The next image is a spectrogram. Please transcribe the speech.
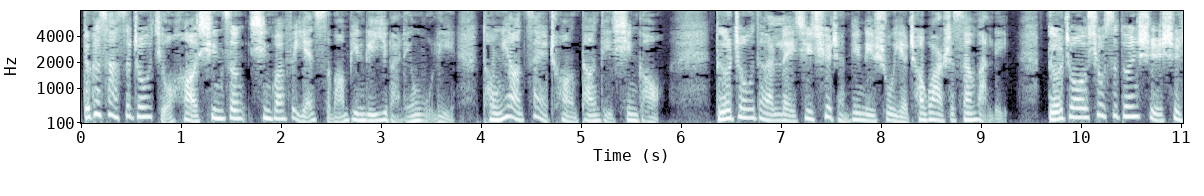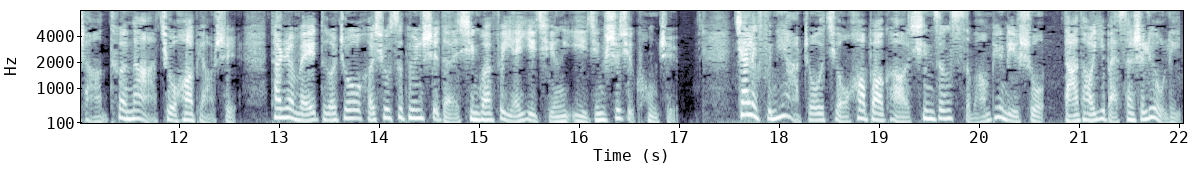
德克萨斯州九号新增新冠肺炎死亡病例一百零五例，同样再创当地新高。德州的累计确诊病例数也超过二十三万例。德州休斯敦市市长特纳九号表示，他认为德州和休斯敦市的新冠肺炎疫情已经失去控制。加利福尼亚州九号报告新增死亡病例数达到一百三十六例，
